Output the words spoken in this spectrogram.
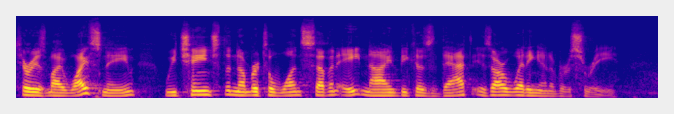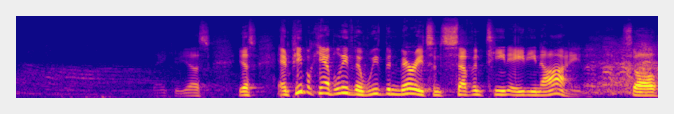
Terry is my wife's name. We changed the number to 1789 because that is our wedding anniversary. Yes, yes. And people can't believe that we've been married since 1789. so,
